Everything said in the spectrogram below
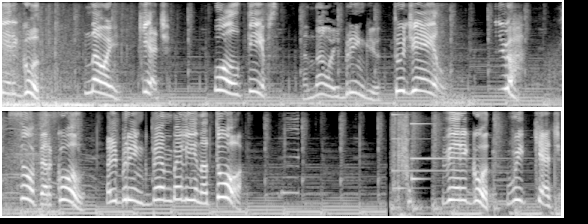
Very good. Now I catch all thieves. And now I bring you to jail. Yeah. Super cool. I bring Banbalina too. Very good. We catch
